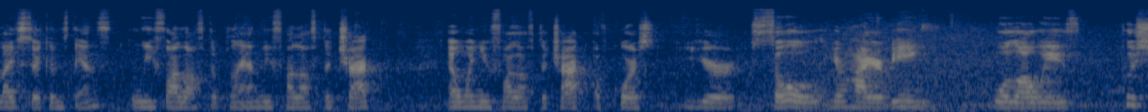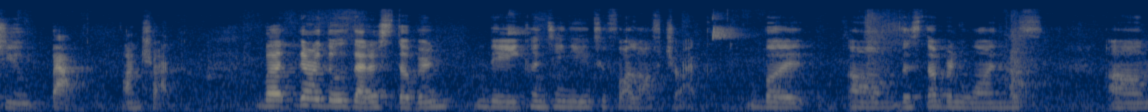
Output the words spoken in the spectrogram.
life circumstance. We fall off the plan, we fall off the track. And when you fall off the track, of course, your soul, your higher being, will always push you back on track. But there are those that are stubborn, they continue to fall off track. But um, the stubborn ones um,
